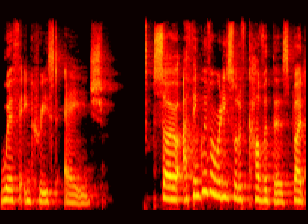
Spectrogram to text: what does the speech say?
with increased age. So I think we've already sort of covered this, but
